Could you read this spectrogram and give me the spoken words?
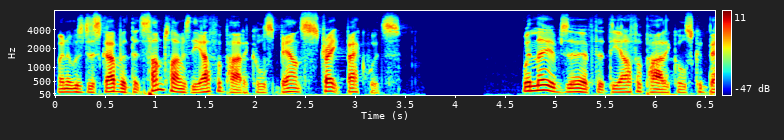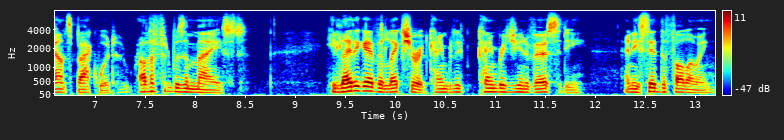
when it was discovered that sometimes the alpha particles bounce straight backwards. When they observed that the alpha particles could bounce backward, Rutherford was amazed. He later gave a lecture at Cambridge University, and he said the following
